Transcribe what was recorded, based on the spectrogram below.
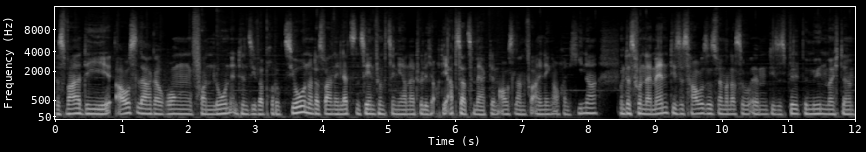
Das war die Auslagerung von lohnintensiver Produktion und das war in den letzten 10, 15 Jahren natürlich auch die Absatzmärkte im Ausland, vor allen Dingen auch in China. Und das Fundament dieses Hauses, wenn man das so, ähm, dieses Bild bemühen möchte,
